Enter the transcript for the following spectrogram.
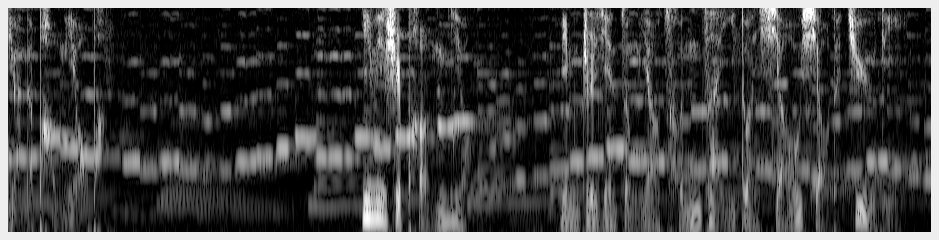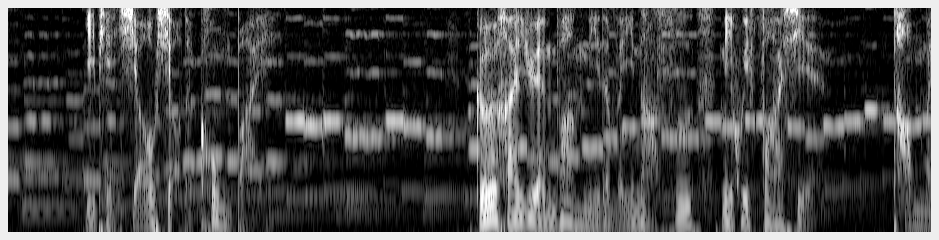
远的朋友吧，因为是朋友，你们之间总要存在一段小小的距离，一片小小的空白。隔海远望你的维纳斯，你会发现她美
